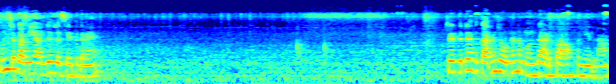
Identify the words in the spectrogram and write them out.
கொஞ்சம் கம்மியாக வந்து இதில் சேர்த்துக்கிறேன். சேர்த்துட்டு அது கரைஞ்ச உடனே நம்ம வந்து அடுப்பை ஆஃப் பண்ணிடலாம்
